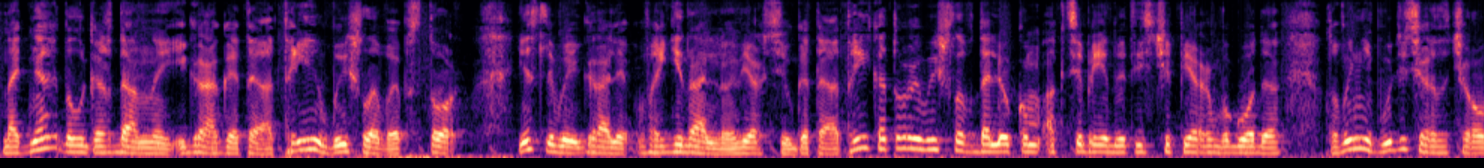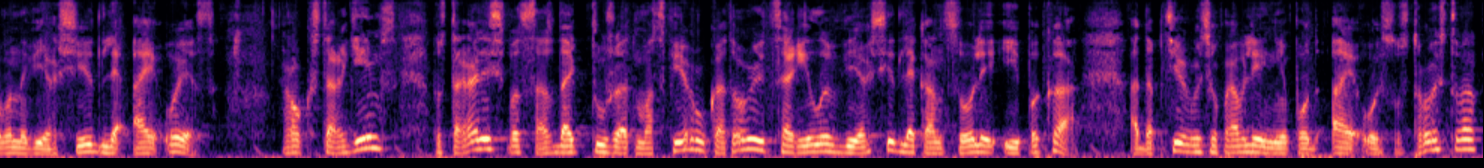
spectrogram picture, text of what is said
На днях долгожданная игра GTA 3 вышла в App Store. Если вы играли в оригинальную версию GTA 3, которая вышла в далеком октябре 2001 года, то вы не будете разочарованы версией для iOS. Rockstar Games постарались воссоздать ту же атмосферу, которая царила в версии для консоли и ПК, адаптировать управление под iOS-устройство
